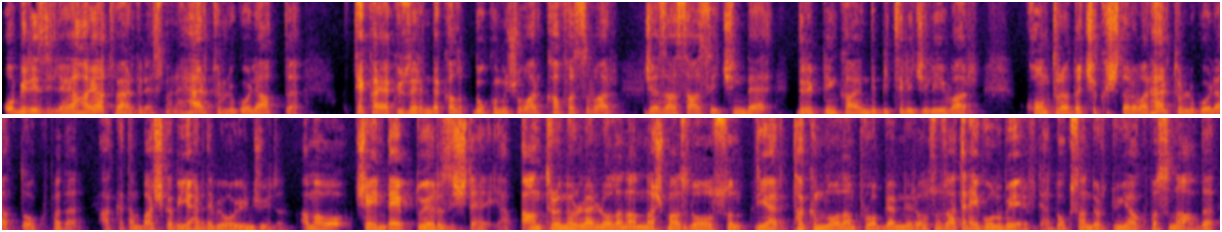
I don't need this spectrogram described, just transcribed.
o Brezilya'ya hayat verdi resmen. Her türlü golü attı. Tek ayak üzerinde kalıp dokunuşu var, kafası var. Ceza sahası içinde dripling halinde bitiriciliği var. Kontrada çıkışları var. Her türlü golü attı o kupada. Hakikaten başka bir yerde bir oyuncuydu. Ama o şeyinde hep duyarız işte. Ya, antrenörlerle olan anlaşmazlığı olsun. Diğer takımla olan problemleri olsun. Zaten egolu bir herifti. Yani 94 Dünya Kupası'nı aldı.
